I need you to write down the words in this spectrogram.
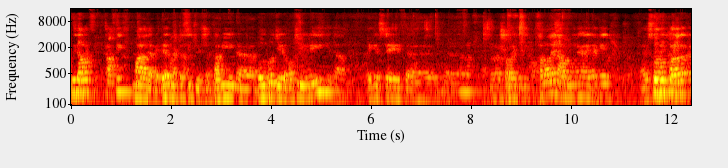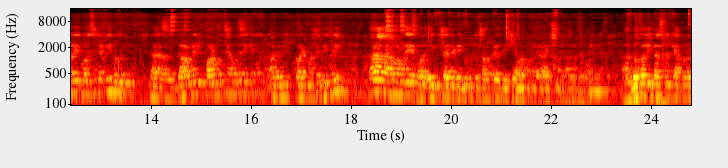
উইদাউট ট্রাফিক মারা যাবে, এরকম একটা সিচুয়েশন তো আমি বলব যে অচিরেই এটা এগেনস্টে সবাই যদি কথা বলেন, আমার মনে হয় এটাকে স্থগিত করা দরকার এই পলিসিটাকে। নতুন গভর্নমেন্ট ফর্ম হচ্ছে আমাদের এখানে আগামী কয়েক মাসের ভিতরেই। তারা আমার মনে হয় এই বিষয়টাকে গুরুত্ব সহকারে দেখে আমার মনে হয় রাইট সিদ্ধান্ত নিতে পারবে। আর লোকাল ইনভেস্টমেন্টকে আপনারা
